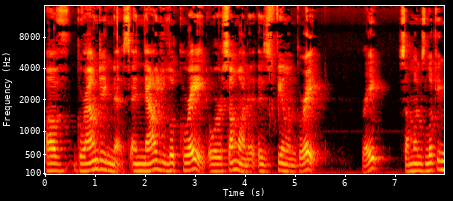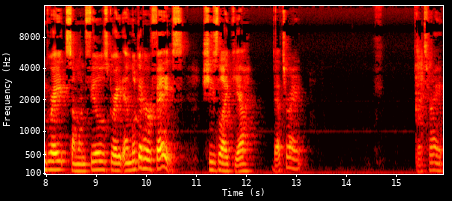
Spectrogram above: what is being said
of groundingness. And now you look great or someone is feeling great, right? Someone's looking great. Someone feels great. And look at her face. She's like, yeah, that's right. That's right.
